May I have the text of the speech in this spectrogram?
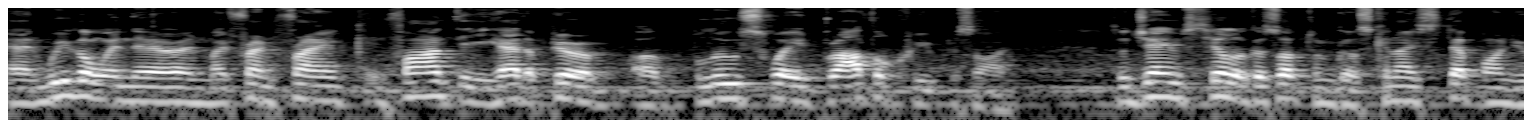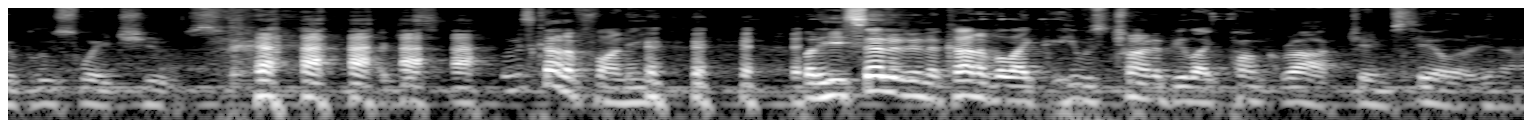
and we go in there, and my friend Frank Infante had a pair of uh, blue suede brothel creepers on. So James Taylor goes up to him and goes, "Can I step on your blue suede shoes?" I guess, it was kind of funny, but he said it in a kind of a, like he was trying to be like punk rock, James Taylor, you know.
